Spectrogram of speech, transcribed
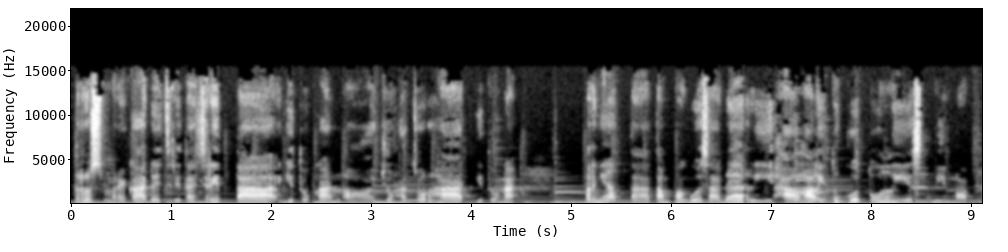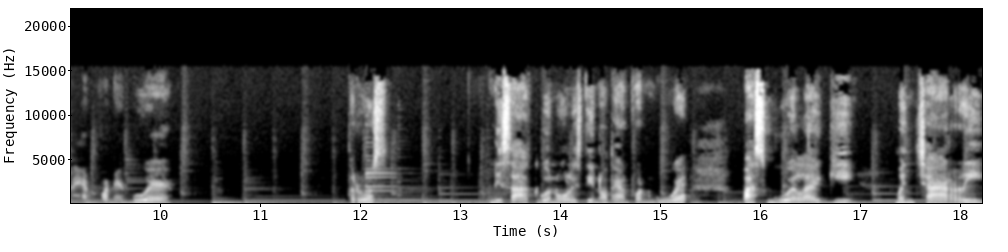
terus mereka ada cerita-cerita gitu kan uh, curhat-curhat gitu. Nah ternyata tanpa gue sadari hal-hal itu gue tulis di note handphonenya gue. Terus di saat gue nulis di note handphone gue pas gue lagi mencari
